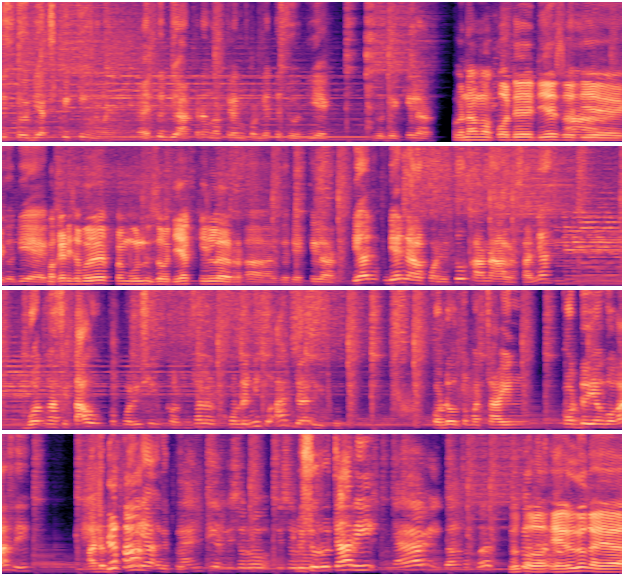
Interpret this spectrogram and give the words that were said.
is Zodiac speaking namanya. Ya itu dia akhirnya ngeklaim dia tuh Zodiac Zodiac Killer. Nama kode dia ah, Zodiac. Zodiac. Makanya disebutnya pembunuh Zodiac Killer. ah Zodiac Killer. Dia dia nelpon itu karena alasannya buat ngasih tahu ke polisi kalau misalnya kodenya itu ada gitu. Kode untuk mecahin kode yang gua kasih ada buktinya gitu Anjir disuruh disuruh, disuruh cari nyari bangsat banget. Lu kalau ya lu kayak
